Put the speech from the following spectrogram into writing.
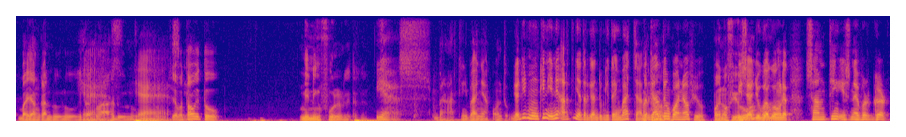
bayangkan dulu, kita Yes, telah dulu. yes, Siapa yes. tahu itu meaningful gitu kan. Yes, berarti banyak untuk. Jadi mungkin ini artinya tergantung kita yang baca, Betul. tergantung point of view. Point of view Bisa lu juga apa? gue ngeliat something is never good.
